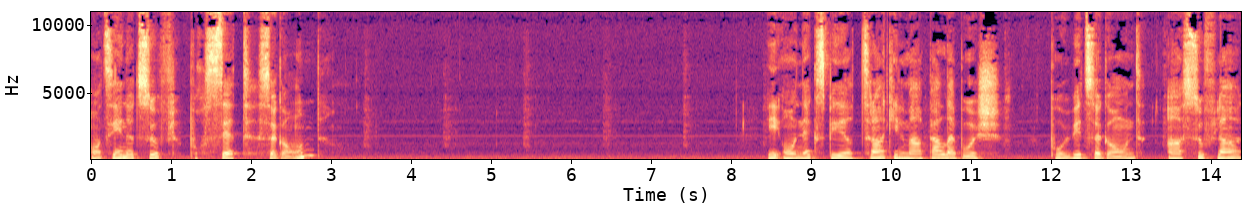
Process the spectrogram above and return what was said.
on tient notre souffle pour 7 secondes. Et on expire tranquillement par la bouche pour 8 secondes en soufflant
